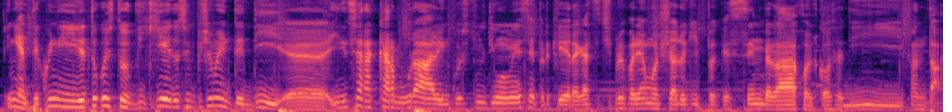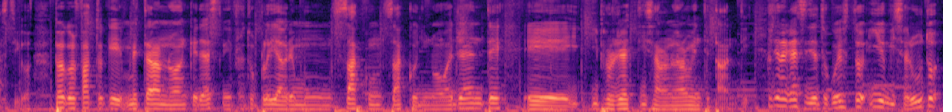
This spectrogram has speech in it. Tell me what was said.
E niente, quindi detto questo vi chiedo semplicemente di eh, iniziare a carburare in quest'ultimo mese perché ragazzi ci prepariamo a Shadowkeep che sembrerà qualcosa di fantastico. Poi col fatto che metteranno anche Destiny free to play avremo un sacco un sacco di nuova gente e i progetti saranno veramente tanti. Quindi ragazzi detto questo io vi saluto,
